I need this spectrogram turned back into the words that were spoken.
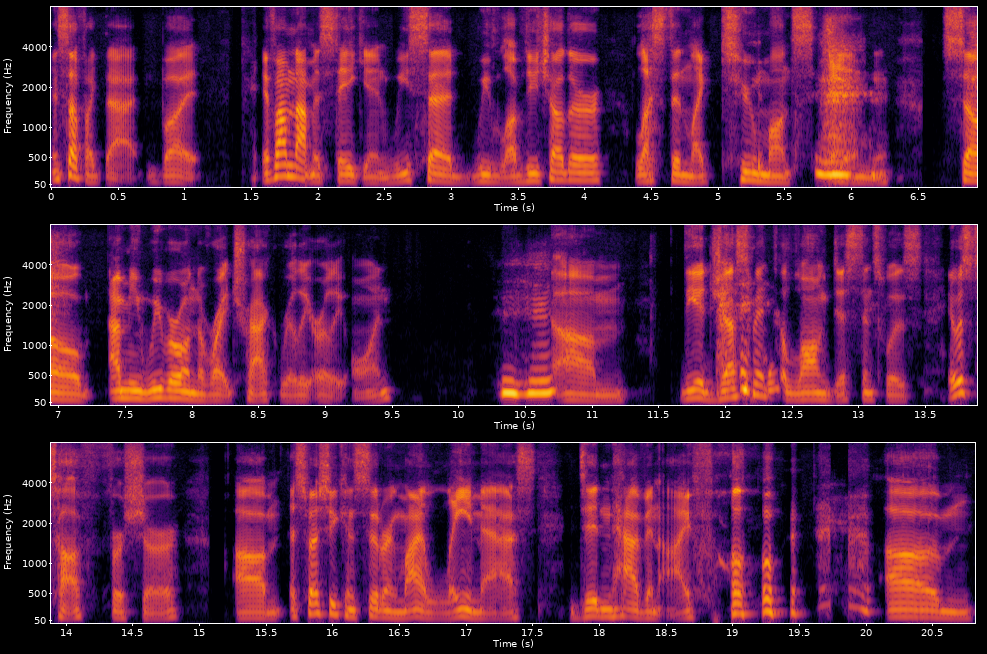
and stuff like that. But if I'm not mistaken, we said we loved each other less than like two months in. So, I mean, we were on the right track really early on. Mm-hmm. Um, the adjustment to long distance was it was tough for sure. Um, especially considering my lame ass didn't have an iPhone. um,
